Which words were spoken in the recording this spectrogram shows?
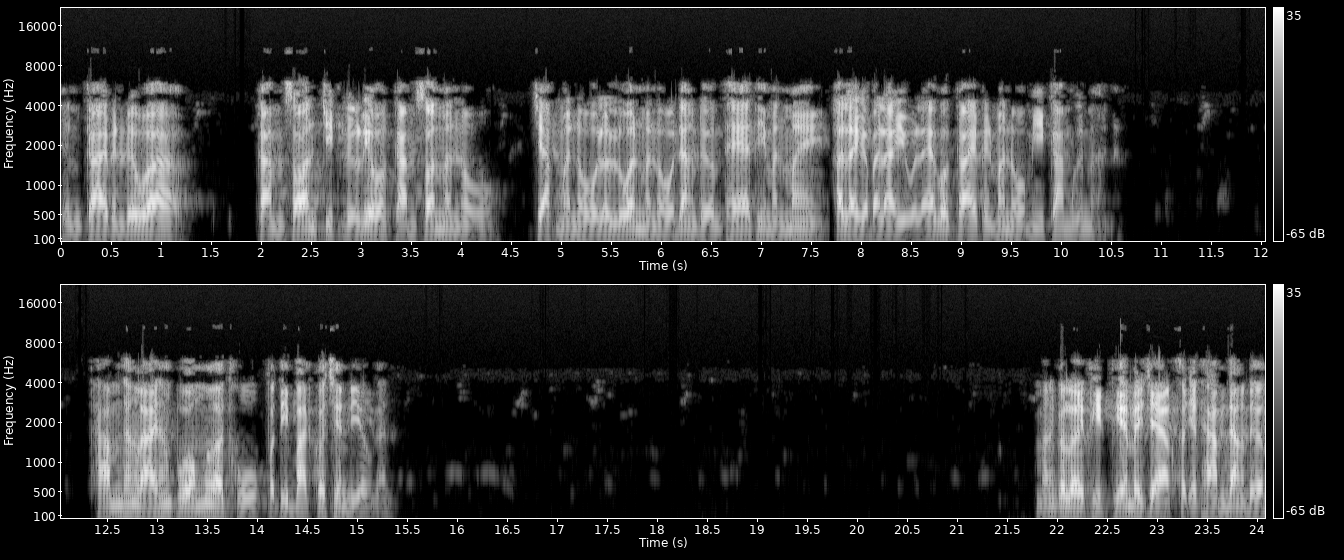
จนกลายเป็นเรียกว่า กรรมซ้อนจิต หรือเรียกว่ากรรมซ้อนมโน จากมโนแล้วล้วนมโนดั้งเดิมแท้ที่มันไม่อะไรกับอะไรอยู่แล้วก็กลายเป็นมโนมีกรรมขึ้นมาทำทั้งหลายทั้งปวงเมื่อถูกปฏิบัติก็เช่นเดียวกันมันก็เลยผิดเพี้ยนไปจากสัจธรรมดั้งเดิม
